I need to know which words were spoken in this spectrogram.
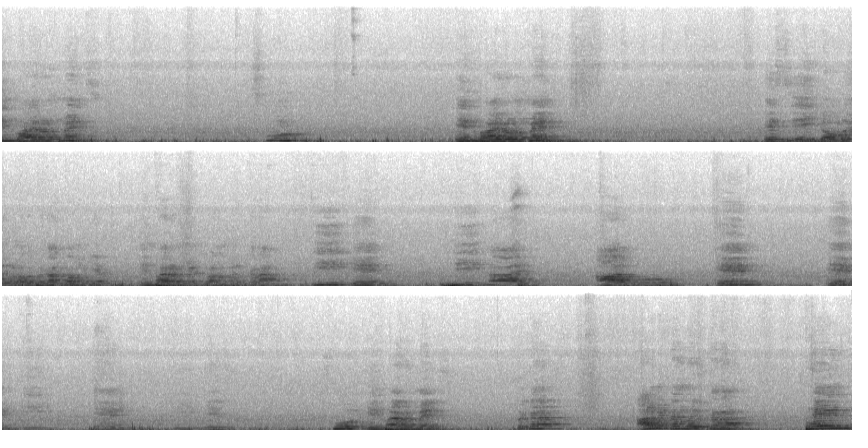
environment school environment S C H W N वालों पे काम कम किया एनवायरनमेंट वालों में करना E N V I R O N M E N E S school environment. तो क्या आर्मी टर्म है इसका friend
